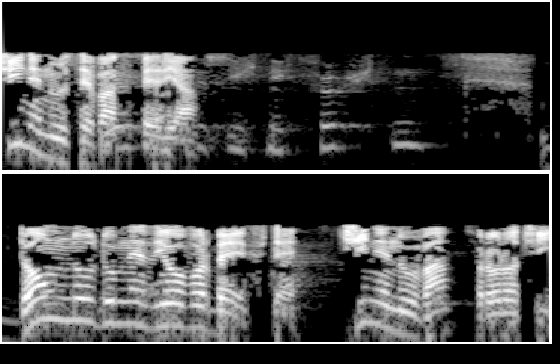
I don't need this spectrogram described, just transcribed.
Cine nu se va speria? Domnul Dumnezeu vorbește. Cine nu va proroci?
